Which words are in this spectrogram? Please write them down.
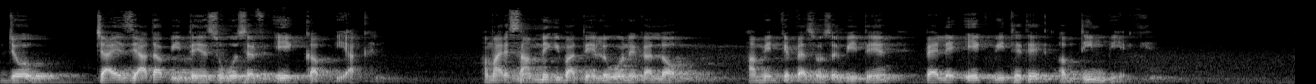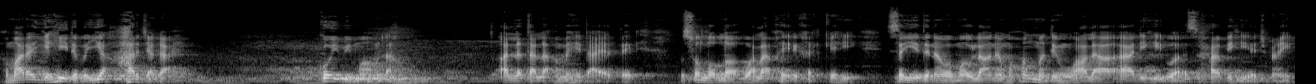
جو چائے زیادہ پیتے ہیں، صبح صرف ایک کپ پیا کریں ہمارے سامنے کی باتیں، لوگوں نے کہا، لو، ہم ان کے پیسوں سے پیتے ہیں، پہلے ایک پیتے تھے، اب تین پیئیں گے۔ ہمارا یہی رویہ ہر جگہ ہے، کوئی بھی معاملہ ہو۔ تو اللہ تعالیٰ ہمیں ہدایت دے۔ صلی اللہ علیہ خیر خلق ہی سیدنا و مولانا محمد و علیہ و اصحابہ اجمعین۔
